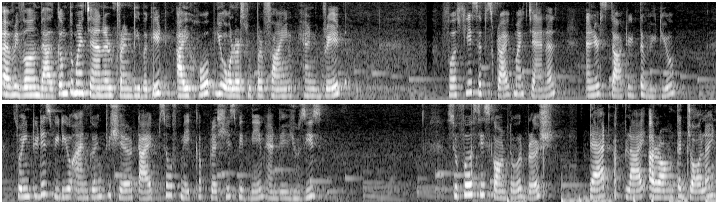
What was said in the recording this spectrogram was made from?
everyone, welcome to my channel Trendy Bucket. I hope you all are super fine and great. Firstly, subscribe my channel and let's start with the video. So in today's video, I am going to share types of makeup brushes with name and their uses. So first is contour brush that apply around the jawline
